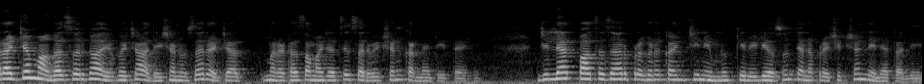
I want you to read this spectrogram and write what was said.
राज्य मागासवर्ग आयोगाच्या आदेशानुसार राज्यात मराठा समाजाचे सर्वेक्षण करण्यात येत आहे. जिल्ह्यात पाच हजार प्रगणकांची नेमणूक केलेली असून त्यांना प्रशिक्षण देण्यात आले.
